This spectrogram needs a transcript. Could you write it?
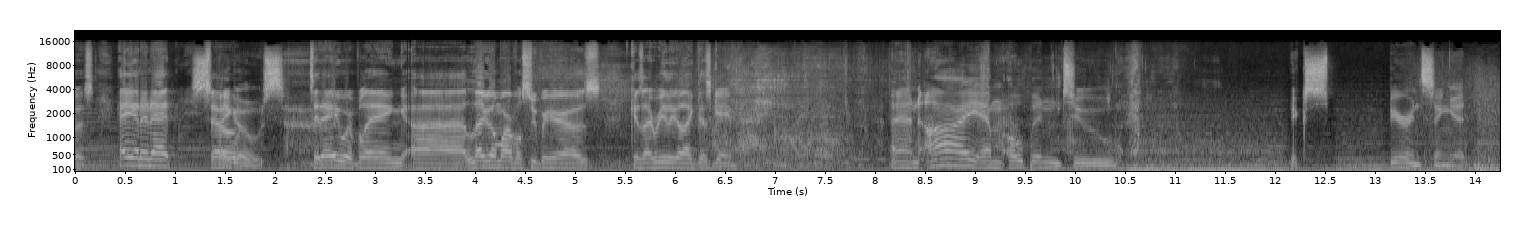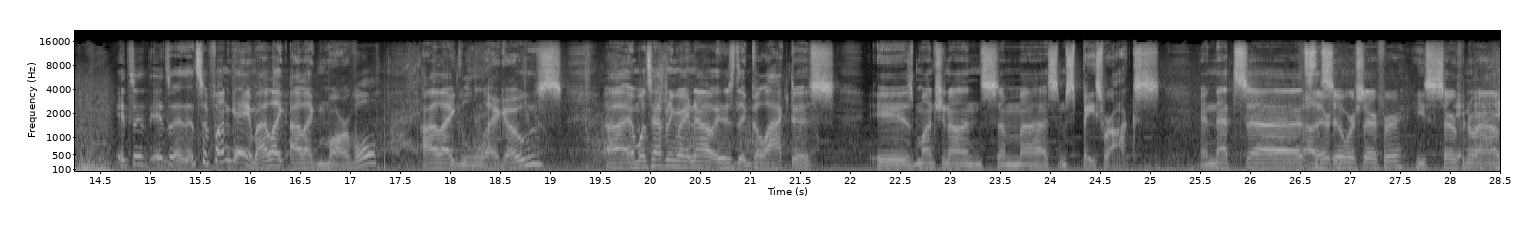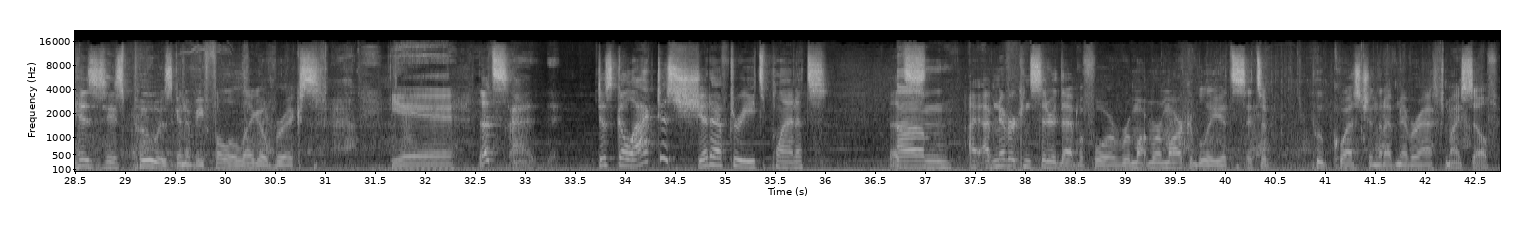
Legos. Hey, internet. So Legos. today we're playing uh, Lego Marvel Superheroes because I really like this game. And I am open to experiencing it. It's a it's a it's a fun game. I like I like Marvel. I like Legos. Uh, and what's happening right now is that Galactus is munching on some uh, some space rocks. And that's uh, that's Uh, the Silver Surfer. He's surfing around. His his poo is going to be full of Lego bricks. yeah. That's. Uh, does Galactus shit after he eats planets? That's, Um, I, I've never considered that before. Remar- remarkably, it's it's a poop question that I've never asked myself.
